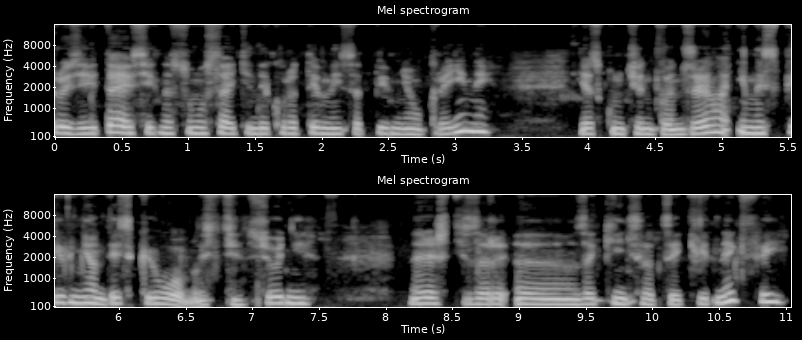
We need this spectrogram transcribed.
Друзі, вітаю всіх на своєму сайті Декоративний сад Півдня України. Я з Кунченко Анжела і ми з півдня Одеської області. Сьогодні, нарешті, е, закінчила цей квітник свій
